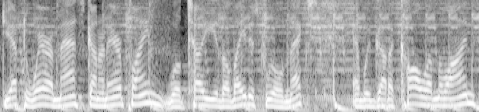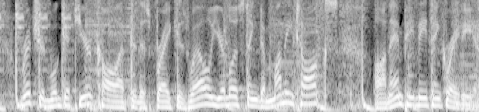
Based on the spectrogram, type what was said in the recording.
Do you have to wear a mask on an airplane? We'll tell you the latest rule next. And we've got a call on the line. Richard, we'll get to your call after this break as well. You're listening to Money Talks on MPB Think Radio.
